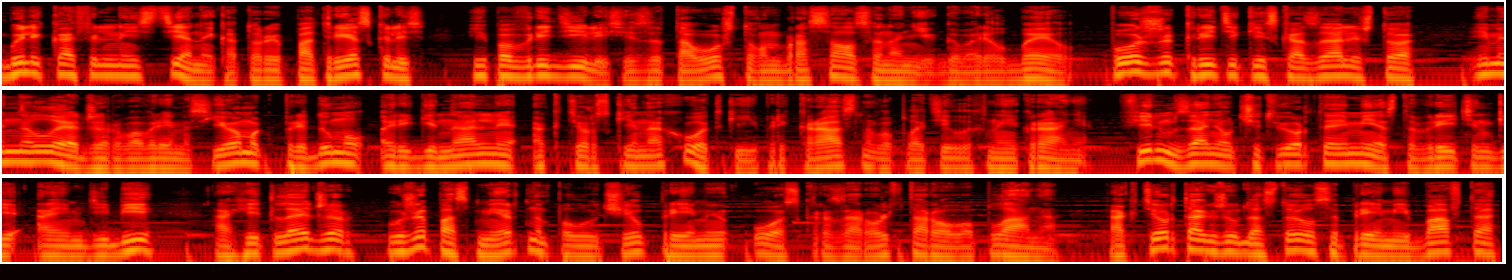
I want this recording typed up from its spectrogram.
были кафельные стены, которые потрескались и повредились из-за того, что он бросался на них, говорил Бейл. Позже критики сказали, что именно Леджер во время съемок придумал оригинальные актерские находки и прекрасно воплотил их на экране. Фильм занял четвертое место в рейтинге IMDb, а Хит Леджер уже посмертно получил премию «Оскар» за роль второго плана. Актер также удостоился премии «Бафта»,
